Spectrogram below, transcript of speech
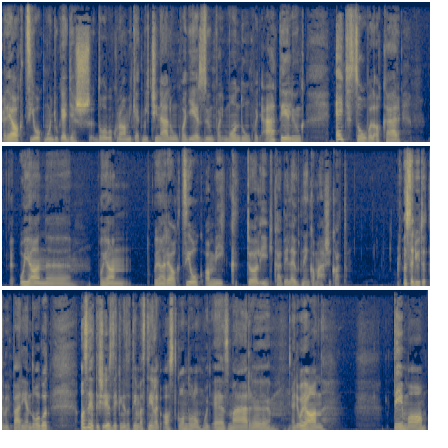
reakciók mondjuk egyes dolgokra, amiket mi csinálunk, vagy érzünk, vagy mondunk, vagy átélünk, egy szóval akár olyan, olyan, olyan reakciók, amiktől így kb. leütnénk a másikat. Összegyűjtöttem egy pár ilyen dolgot, azért is érzékeny ez a téma, ezt tényleg azt gondolom, hogy ez már egy olyan téma,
